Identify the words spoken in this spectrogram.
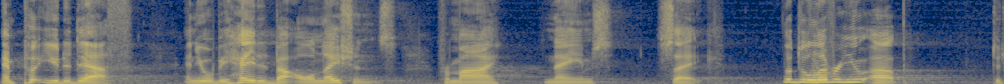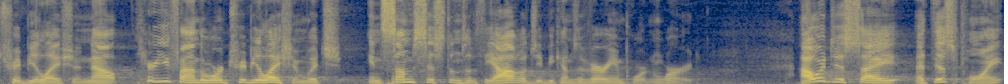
and put you to death, and you will be hated by all nations for my name's sake. They'll deliver you up to tribulation. Now, here you find the word tribulation, which in some systems of theology becomes a very important word. I would just say at this point,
